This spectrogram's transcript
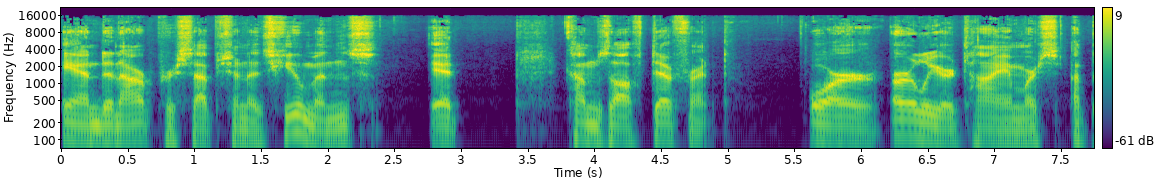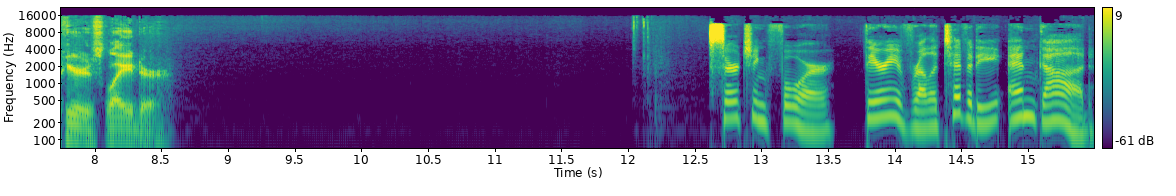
And in our perception as humans, it comes off different or earlier time or appears later. Searching for theory of relativity and God.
